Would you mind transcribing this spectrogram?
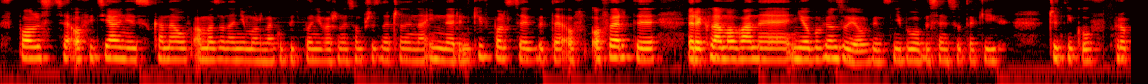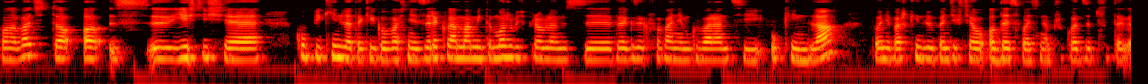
w Polsce oficjalnie z kanałów Amazona nie można kupić, ponieważ one są przeznaczone na inne rynki. W Polsce jakby te of- oferty reklamowane nie obowiązują, więc nie byłoby sensu takich czytników proponować. To y, jeśli się kupi Kindle takiego właśnie z reklamami, to może być problem z wyegzekwowaniem gwarancji u Kindla, ponieważ Kindle będzie chciał odesłać na przykład zepsutego,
